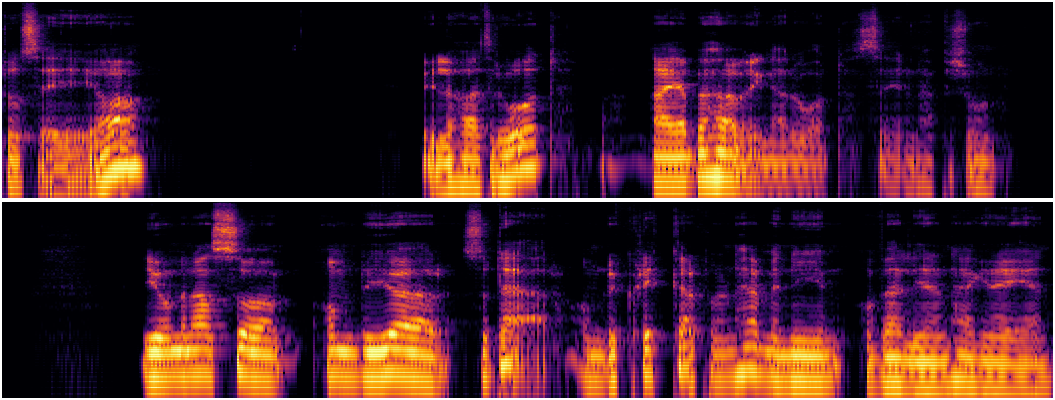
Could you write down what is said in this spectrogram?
då säger jag. Vill du ha ett råd? Nej, jag behöver inga råd, säger den här personen. Jo, men alltså om du gör sådär. Om du klickar på den här menyn och väljer den här grejen.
